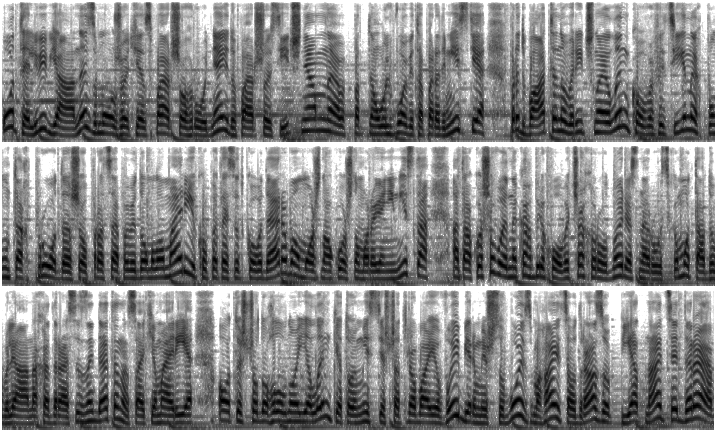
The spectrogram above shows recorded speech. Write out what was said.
От львів'яни зможуть з 1 грудня і до 1 січня е, у Львові та передмісті придбати новорічну ялинку в офіційних пунктах продажу. Про це повідомило мерії. Купити святкове дерево можна у кожному районі міста, а також у винниках Брюховичах, Рудно, Ряснаруцькому та Дублянах. Адреси знайдете на сайті мерії. А от щодо головної ялинки, то місті ще триває вибір, між собою змагаються одразу 15 дерев.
